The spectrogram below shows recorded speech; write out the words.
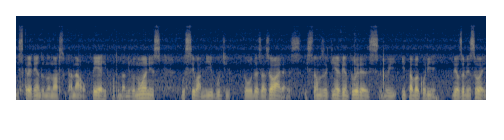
inscrevendo no nosso canal PR. Danilo Nunes, o seu amigo de todas as horas. Estamos aqui em aventuras no Itambacuri. Deus abençoe.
